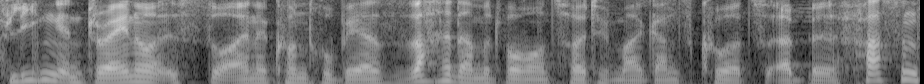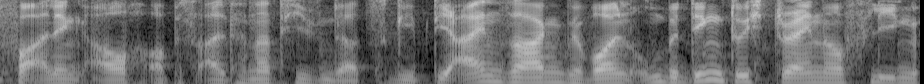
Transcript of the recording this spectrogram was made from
Fliegen in Draenor ist so eine kontroverse Sache, damit wollen wir uns heute mal ganz kurz äh, befassen, vor allen Dingen auch, ob es Alternativen dazu gibt. Die einen sagen, wir wollen unbedingt durch Draenor fliegen,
